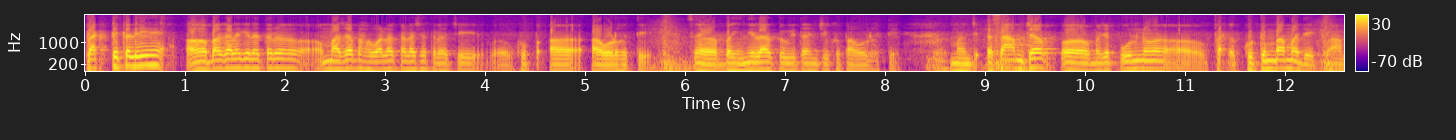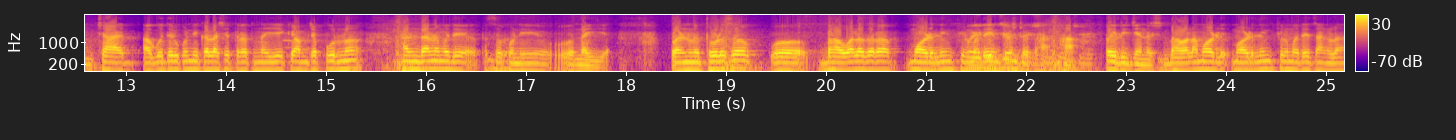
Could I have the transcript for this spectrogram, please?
प्रॅक्टिकली बघायला गेलं तर माझ्या भावाला कला क्षेत्राची खूप आवड होती. बहिणीला कवितांची खूप आवड होती. म्हणजे तसं आमच्या म्हणजे पूर्ण कुटुंबामध्ये किंवा आमच्या अगोदर कोणी कला क्षेत्रात नाही आहे किंवा आमच्या पूर्ण खानदानामध्ये तसं कोणी नाही आहे पण थोडंसं भावाला जरा मॉडेलिंग फील्डमध्ये इंटरेस्ट होता. हां पहिली जनरेशन भावाला मॉडेल मॉडेलिंग फील्डमध्ये चांगला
